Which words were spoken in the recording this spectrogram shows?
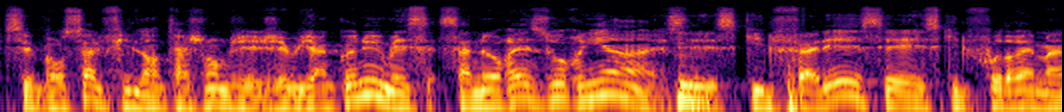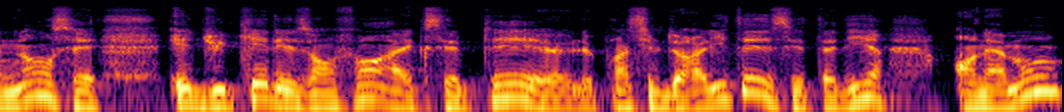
c'est pour ça le fil dans ta chambre, j'ai bien connu, mais ça ne résout rien. C'est Mm. ce qu'il fallait, c'est ce qu'il faudrait maintenant, c'est éduquer les enfants à accepter le principe de réalité, c'est-à-dire en amont.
